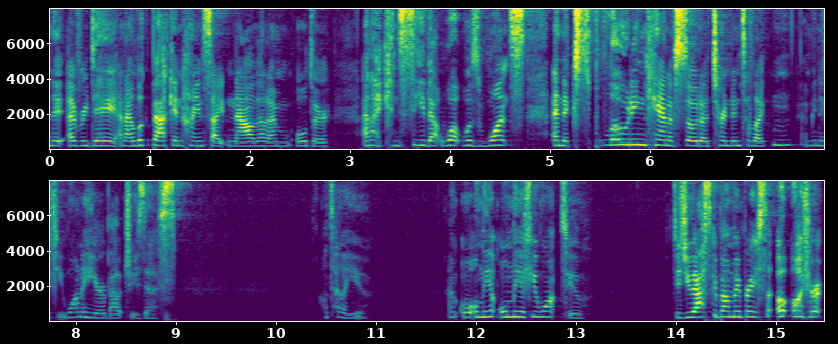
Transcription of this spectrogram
And it, every day, and I look back in hindsight now that I'm older, and I can see that what was once an exploding can of soda turned into, like, mm, I mean, if you want to hear about Jesus, I'll tell you. Only, only if you want to. Did you ask about my bracelet? Oh, oh, if you're,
